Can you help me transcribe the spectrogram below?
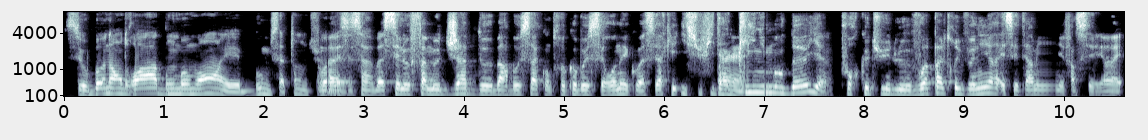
c'est au bon endroit, bon moment, et boum, ça tombe. Tu ouais, c'est ça. Bah, c'est le fameux jab de Barbossa contre Kobo Cerrone, quoi. C'est-à-dire qu'il suffit d'un clignement d'œil pour que tu ne vois pas le truc venir, et c'est terminé. Enfin, c'est ouais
